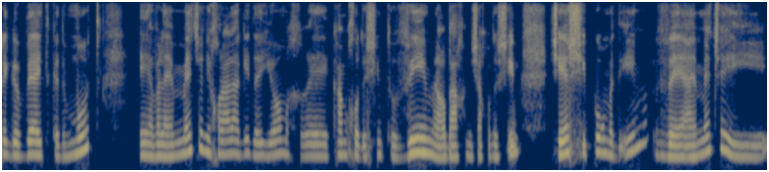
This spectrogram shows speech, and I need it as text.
לגבי ההתקדמות, אבל האמת שאני יכולה להגיד היום, אחרי כמה חודשים טובים, ארבעה, חמישה חודשים, שיש שיפור מדהים, והאמת שהיא,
